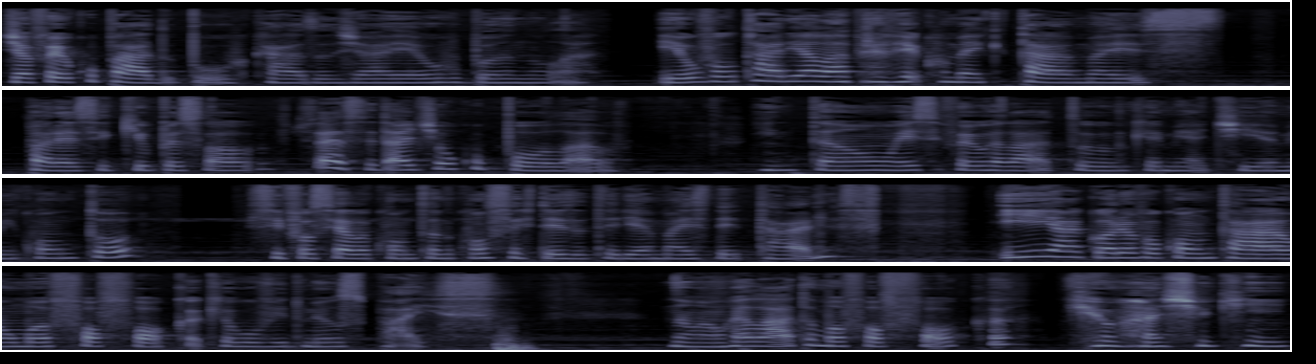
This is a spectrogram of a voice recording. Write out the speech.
já foi ocupado por casas, já é urbano lá. Eu voltaria lá para ver como é que tá, mas parece que o pessoal, é, a cidade ocupou lá então, esse foi o relato que a minha tia me contou. Se fosse ela contando, com certeza teria mais detalhes. E agora eu vou contar uma fofoca que eu ouvi dos meus pais. Não é um relato, é uma fofoca que eu acho que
